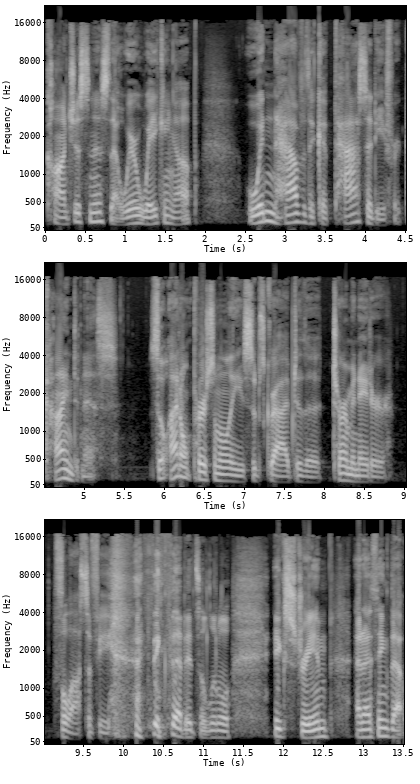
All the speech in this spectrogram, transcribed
consciousness that we're waking up wouldn't have the capacity for kindness. So I don't personally subscribe to the Terminator philosophy. I think that it's a little extreme. And I think that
